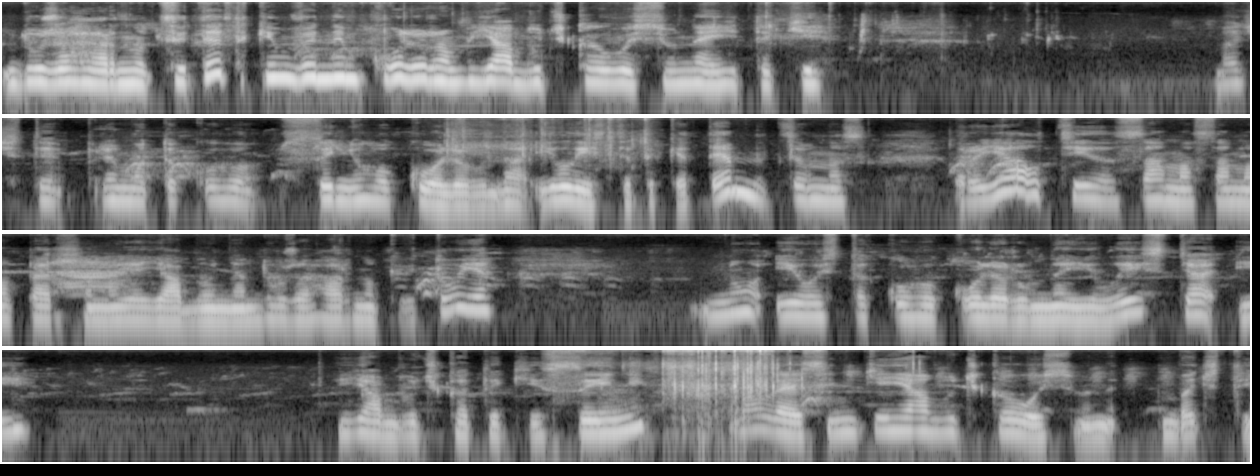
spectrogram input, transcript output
Дуже гарно цвіте таким винним кольором. Яблучка ось у неї такі. Бачите, прямо такого синього кольору. Да? І листя таке темне. Це у нас роялті, сама-сама перша моя яблуня дуже гарно квітує. Ну і ось такого кольору в неї листя і яблучка такі сині, малесенькі яблучка, ось вони, бачите,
